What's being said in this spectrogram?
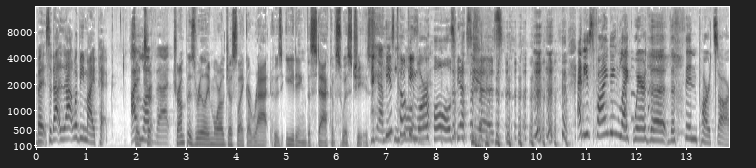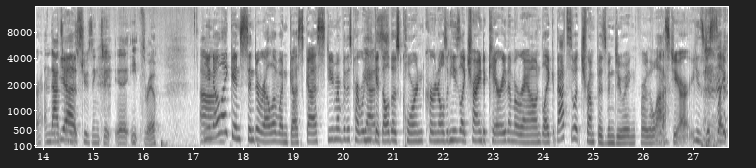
But so that that would be my pick. I So love Tru- that. Trump is really more just like a rat who's eating the stack of Swiss cheese. Yeah, He's poking holes more holes. Yes, he is. and he's finding like where the the thin parts are, and that's what Yes. he's choosing to uh, eat through. you know, like in Cinderella when Gus Gus, do you remember this part where Yes. he gets all those corn kernels and he's like trying to carry them around? Like that's what Trump has been doing for the last year. He's just like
